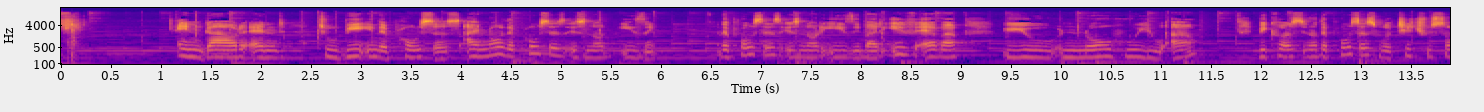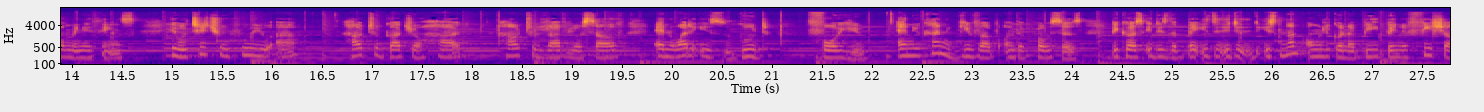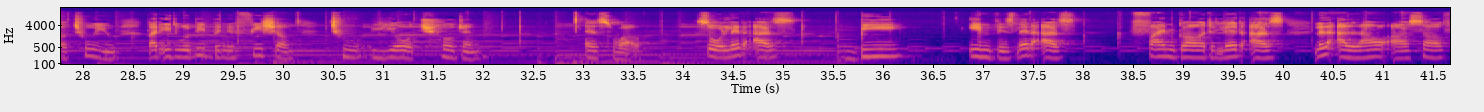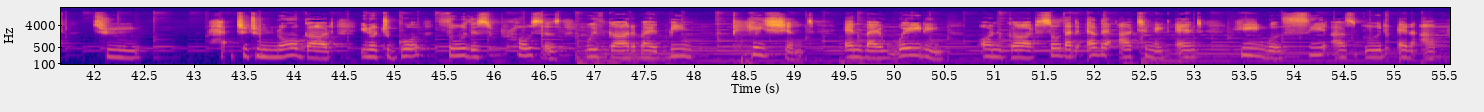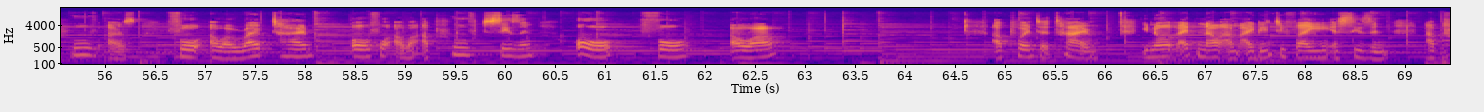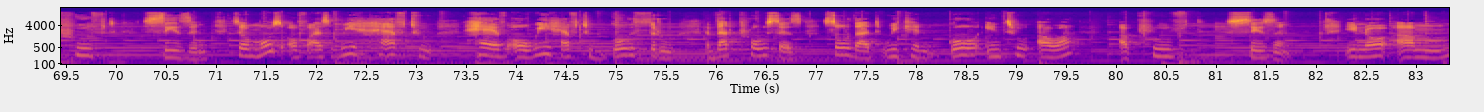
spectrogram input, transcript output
in god and to be in the process. I know the process is not easy. The process is not easy but if ever you know who you are because you know the process will teach you so many things. He will teach you who you are how to guard your heart how to love yourself and what is good for you. And you can't give up on the process because it is the it, it, it is not only going to be beneficial to you but it will be beneficial to your children as well. So let us be in this. Let us find God. Let us let allow ourselves to to, to know God, you know, to go through this process with God by being patient and by waiting on God so that at the ultimate end He will see us good and approve us for our ripe time or for our approved season or for our appointed time. You know, right now I'm identifying a season, approved season. So most of us we have to have or we have to go through that process so that we can go into our approved season. You know, um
